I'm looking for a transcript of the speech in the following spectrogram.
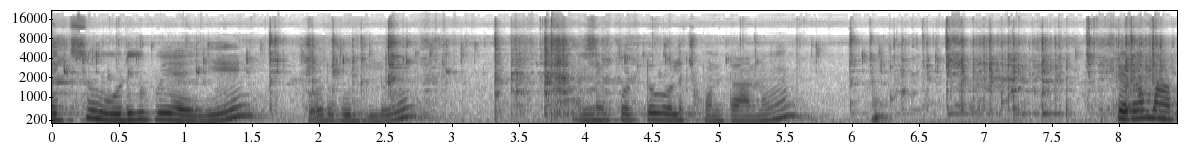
ఎగ్స్ ఉడికిపోయాయి కోడిగుడ్లు అన్నీ పొట్టు ఒలుచుకుంటాను. తిరగమాత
